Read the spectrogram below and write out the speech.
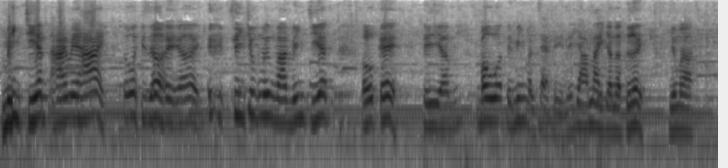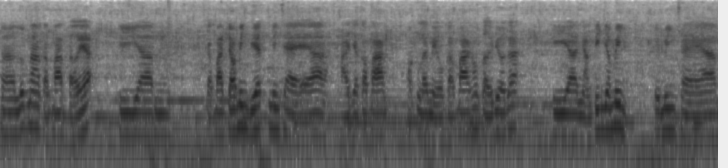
Minh Chiến 22 Ôi giời ơi. Xin chúc mừng bạn Minh Chiến. Ok Thì um, bầu thì mình vẫn sẽ để cái giam này cho là tươi. Nhưng mà uh, lúc nào các bạn tới á Thì um, các bạn cho mình biết Mình sẽ à, uh, hái cho các bạn. Hoặc là nếu các bạn không tới được á Thì uh, nhắn tin cho mình Thì mình sẽ um,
